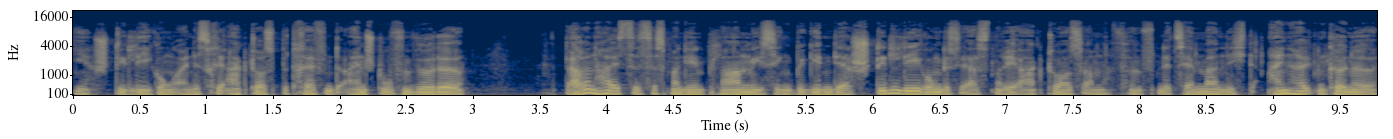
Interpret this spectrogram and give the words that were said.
die Stilllegung eines Reaktors betreffend, einstufen würde. Darin heißt es, dass man den planmäßigen Beginn der Stilllegung des ersten Reaktors am 5. Dezember nicht einhalten könne.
